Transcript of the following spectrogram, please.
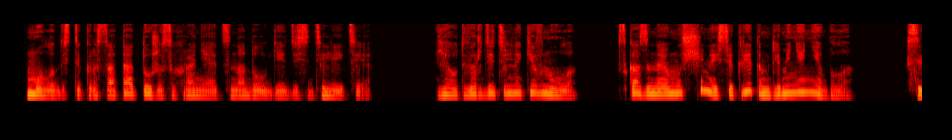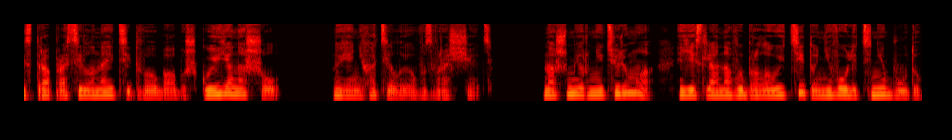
Молодость и красота тоже сохраняются на долгие десятилетия. Я утвердительно кивнула. Сказанное мужчиной секретом для меня не было. Сестра просила найти твою бабушку, и я нашел. Но я не хотел ее возвращать. Наш мир не тюрьма, если она выбрала уйти, то неволить не буду.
